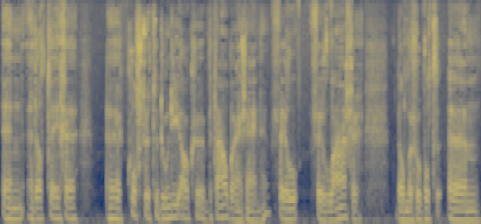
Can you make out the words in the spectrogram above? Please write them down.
En dat tegen kosten te doen die ook betaalbaar zijn. Hè. Veel, veel lager dan bijvoorbeeld um,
